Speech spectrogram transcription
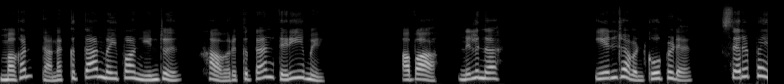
மகன் தனக்குத்தான் வைப்பான் என்று அவருக்குத்தான் தெரியுமே. அப்பா நிலுங்க என்று அவன் கூப்பிட. செருப்பை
